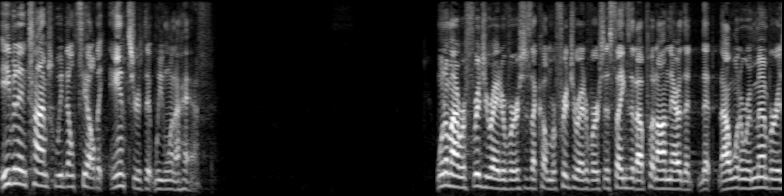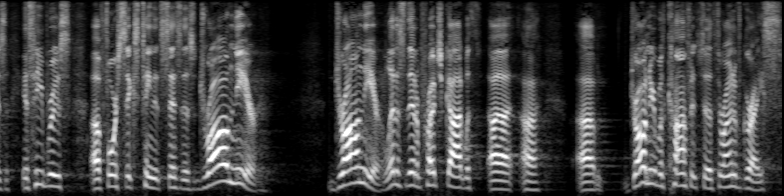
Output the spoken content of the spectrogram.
even in times when we don't see all the answers that we want to have. One of my refrigerator verses, I call them refrigerator verses, things that I put on there that, that I want to remember is, is Hebrews uh, 4.16 that says this, Draw near, draw near. Let us then approach God with, uh, uh, um, draw near with confidence to the throne of grace,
